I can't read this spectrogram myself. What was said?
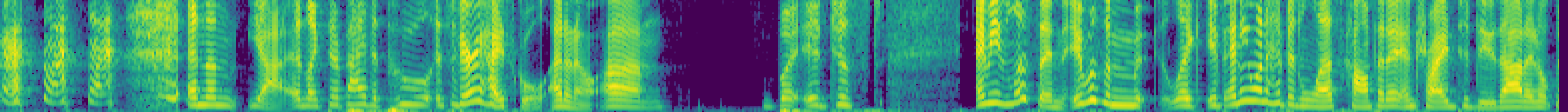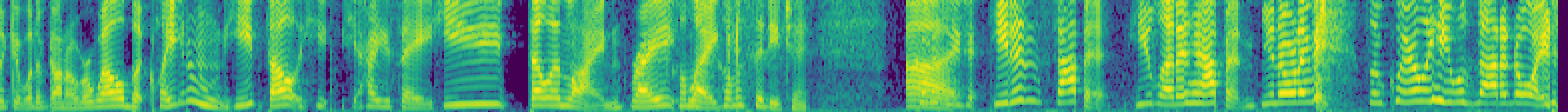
and then yeah, and like they're by the pool. It's very high school. I don't know. Um, but it just. I mean, listen, it was a like if anyone had been less confident and tried to do that, I don't think it would have gone over well. But Clayton, he felt he he- how you say he fell in line, right? Como, like como se dice? Uh, he didn't stop it. He let it happen. You know what I mean? So clearly he was not annoyed.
